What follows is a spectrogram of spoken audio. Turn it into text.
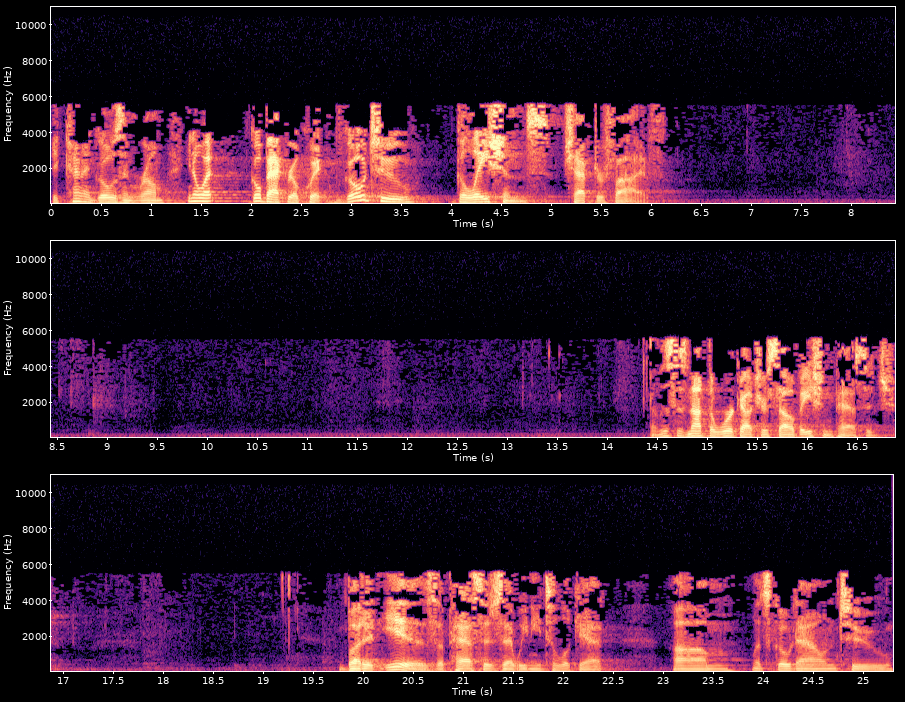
It kind of goes in realm. You know what? Go back real quick. Go to Galatians chapter 5. Now, this is not the work out your salvation passage, but it is a passage that we need to look at um, let's go down to.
